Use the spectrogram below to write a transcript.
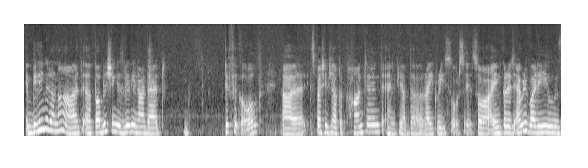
believe it or not, uh, publishing is really not that difficult, uh, especially if you have the content and if you have the right resources. So I encourage everybody who's,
